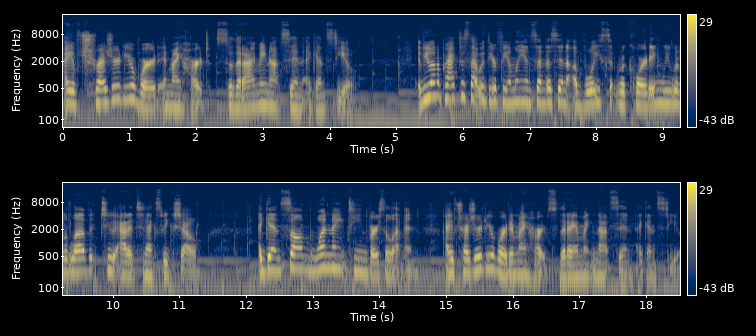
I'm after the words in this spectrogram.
I have treasured your word in my heart so that I may not sin against you. If you want to practice that with your family and send us in a voice recording, we would love to add it to next week's show. Again, Psalm 119, verse 11. I have treasured your word in my heart so that I might not sin against you.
